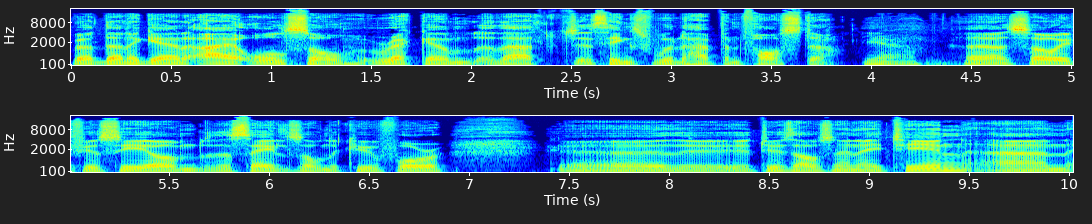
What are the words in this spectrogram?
But then again, I also reckoned that things would happen faster. Yeah. Uh, so if you see on the sales on the Q4 uh, the 2018, and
